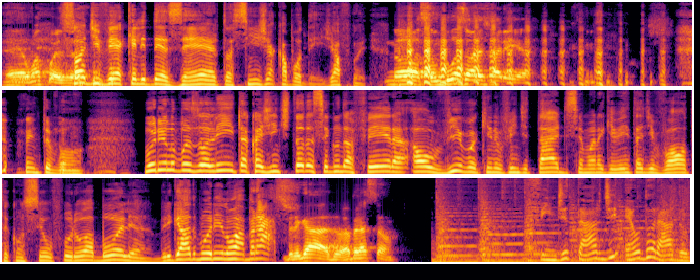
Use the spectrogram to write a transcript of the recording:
É uma coisa. Só de ver aquele deserto assim, já acabodei, já foi. Nossa, são duas horas de areia. Muito bom. Murilo Buzolin está com a gente toda segunda-feira, ao vivo aqui no fim de tarde. Semana que vem está de volta com o seu Furou a Bolha. Obrigado, Murilo. Um abraço. Obrigado, abração. Fim de tarde, Eldorado.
